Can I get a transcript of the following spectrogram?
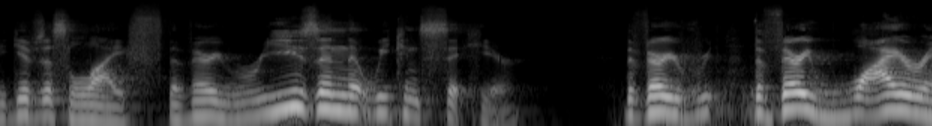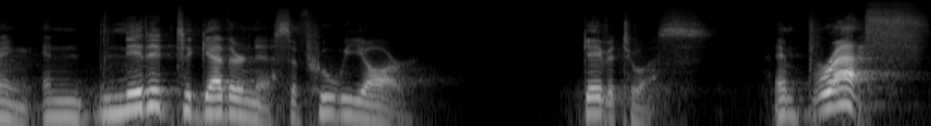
He gives us life, the very reason that we can sit here the very, re- the very wiring and knitted togetherness of who we are. Gave it to us. And breath.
